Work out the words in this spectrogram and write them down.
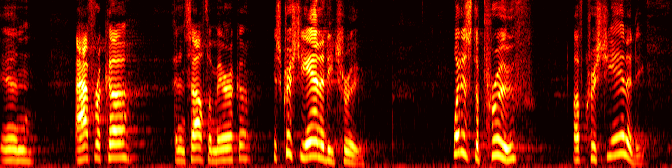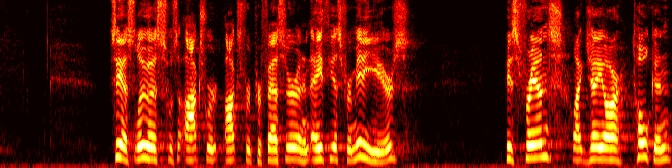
in Africa, and in South America? Is Christianity true? What is the proof of Christianity? C.S. Lewis was an Oxford, Oxford professor and an atheist for many years. His friends, like J.R. Tolkien,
